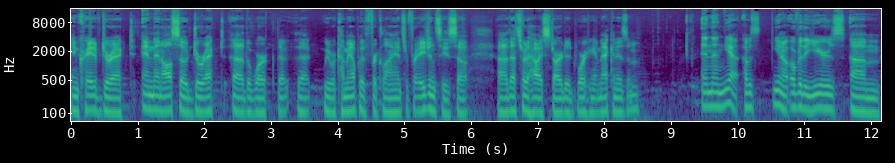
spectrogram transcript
and creative direct, and then also direct uh, the work that, that we were coming up with for clients or for agencies. So that's sort of how I started working at Mekanism and then yeah, I was you know over the years. Um,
